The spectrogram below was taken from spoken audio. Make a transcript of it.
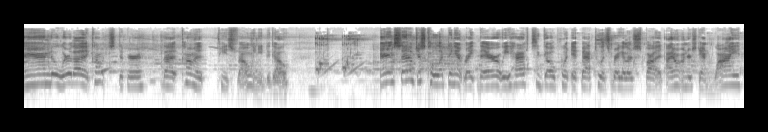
And where that comet sticker, that comet piece fell, we need to go. And instead of just collecting it right there, we have to go put it back to its regular spot. I don't understand why.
